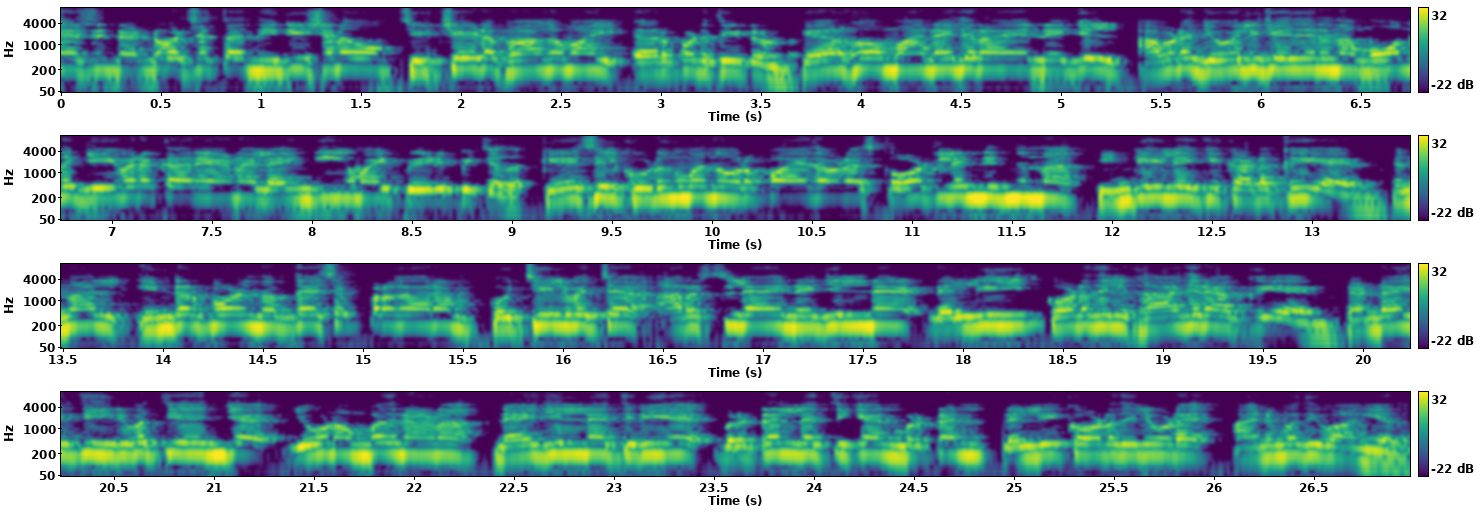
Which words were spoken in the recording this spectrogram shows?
ശേഷം രണ്ടു വർഷത്തെ നിരീക്ഷണവും ശിക്ഷയുടെ ഭാഗമായി ഏർപ്പെടുത്തിയിട്ടുണ്ട്. കെയർ ഹോം മാനേജറായ നജിൽ അവിടെ ജോലി ചെയ്തിരുന്ന മൂന്ന് ജീവനക്കാരെയാണ് ലൈംഗികമായി പീഡിപ്പിച്ചത്. കേസിൽ കുടുങ്ങുമെന്ന് ഉറപ്പായതോടെ സ്കോട്ട്ലൻഡിൽ നിന്ന് ഇന്ത്യയിലേക്ക് കടക്കുകയായിരുന്നു. എന്നാൽ ഇന്റർപോൾ നിർദ്ദേശപ്രകാരം കൊച്ചിയിൽ വെച്ച് അറസ്റ്റിലായ നജിലിനെ ഡൽഹി കോടതിയിൽ ഹാജരാക്കുകയായിരുന്നു. രണ്ടായിരത്തി ഇരുപത്തിയഞ്ച് ജൂൺ ഒമ്പതിനാണ് നൈജിലിനെ തിരികെ ബ്രിട്ടനിലെത്തിക്കാൻ ബ്രിട്ടൻ ഡൽഹി കോടതിയിലൂടെ അനുമതി വാങ്ങിയത്.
